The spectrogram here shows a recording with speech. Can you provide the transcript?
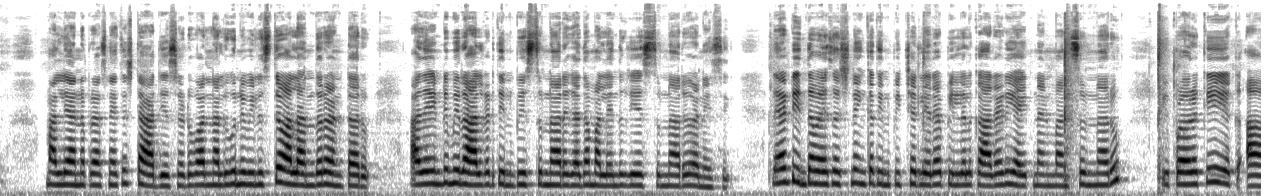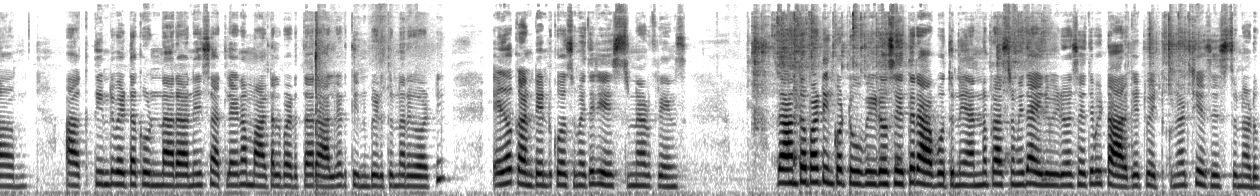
మళ్ళీ అన్నప్రాసన అయితే స్టార్ట్ చేశాడు. వాళ్ళు నలుగురిని పిలిస్తే వాళ్ళందరూ అంటారు అదేంటి మీరు ఆల్రెడీ తినిపిస్తున్నారు కదా మళ్ళీ ఎందుకు చేస్తున్నారు అనేసి. లేదంటే ఇంత వయసు వచ్చినా ఇంకా తినిపించట్లేరా? పిల్లలకి ఆల్రెడీ ఎయిట్ నైన్ మంత్స్ ఉన్నారు. ఇప్పటివరకు తిండి పెట్టకున్నారా అనేసి అట్లయినా మాటలు పడతారు ఆల్రెడీ తిని పెడుతున్నారు కాబట్టి ఏదో కంటెంట్ కోసం అయితే చేస్తున్నాడు ఫ్రెండ్స్ దాంతోపాటు ఇంకో టూ వీడియోస్ అయితే రాబోతున్నాయి. అన్నప్రాసం మీద ఐదు వీడియోస్ అయితే మీ టార్గెట్ పెట్టుకున్నట్టు చేసేస్తున్నాడు.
